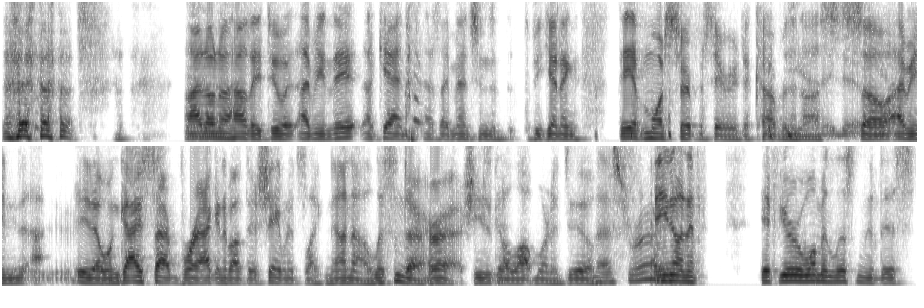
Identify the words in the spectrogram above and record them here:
I don't know how they do it. I mean, they again, as I mentioned at the beginning, they have more surface area to cover than yeah, us. So, yeah, I mean, you know, when guys start bragging about their shaving, it's like, no, no, listen to her. She's got a lot more to do. That's right. And, you know, and if if you're a woman listening to this,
